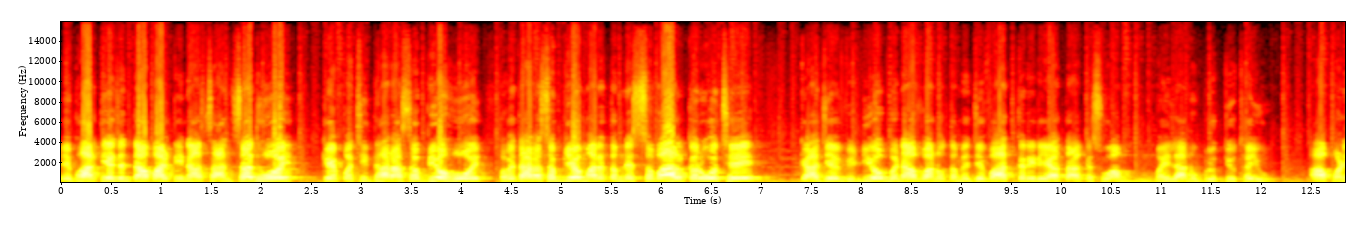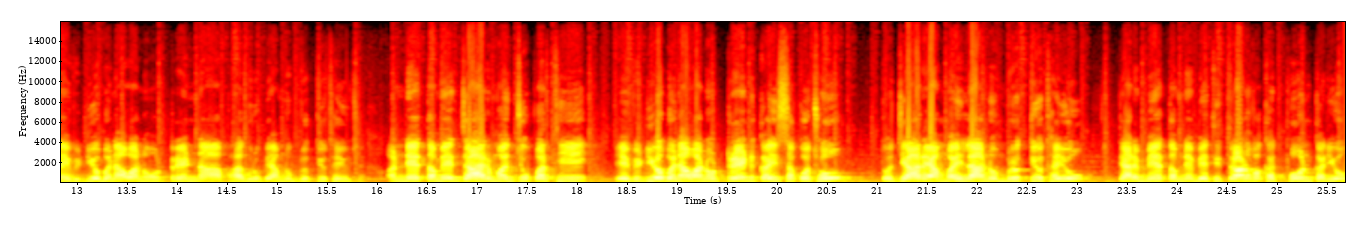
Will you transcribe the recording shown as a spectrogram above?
એ ભારતીય જનતા પાર્ટીના સાંસદ હોય કે પછી ધારાસભ્ય હોય? હવે ધારાસભ્ય, મારે તમને સવાલ કરવો છે. કે આ જે વીડિયો બનાવવાનો તમે જે વાત કરી રહ્યા હતા કે શું આ મહિલાનું મૃત્યુ થયું, આ પણ એ વીડિયો બનાવવાનો ટ્રેન્ડના ભાગરૂપે આમનું મૃત્યુ થયું છે. અને તમે જાહેર મંચ ઉપરથી એ વીડિયો બનાવવાનો ટ્રેન્ડ કહી શકો છો. તો જ્યારે આ મહિલાનું મૃત્યુ થયું, ત્યારે મેં તમને બેથી ત્રણ વખત ફોન કર્યો.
